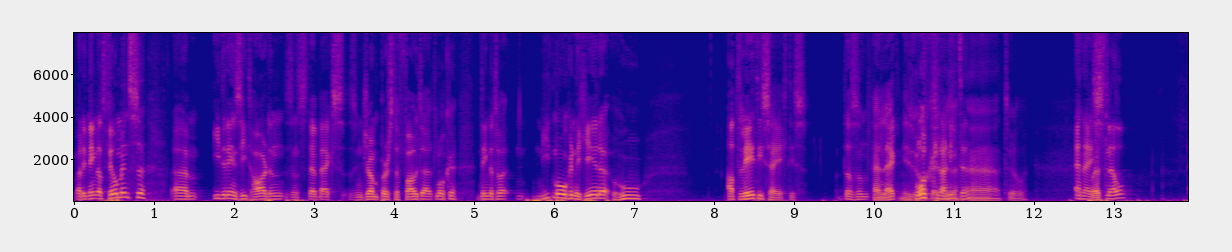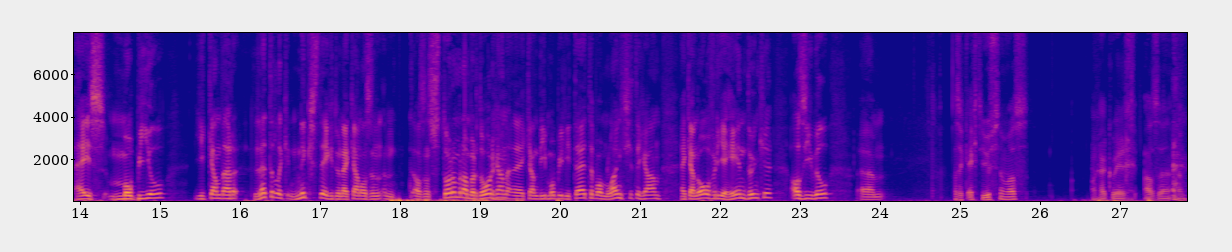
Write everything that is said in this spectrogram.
maar ik denk dat veel mensen, ehm, iedereen ziet Harden, zijn stepbacks, zijn jumpers, de fouten uitlokken. Ik denk dat we niet mogen negeren hoe atletisch hij echt is. Dat is een Hij lijkt niet zo. blok atletisch, graniet, hè? Ja, tuurlijk. En hij is Wat- snel. Hij is mobiel. Je kan daar letterlijk niks tegen doen. Hij kan als een, een, als een stormrammer doorgaan en hij kan die mobiliteit hebben om langs je te gaan. Hij kan over je heen dunken als hij wil. Ehm, Als ik echt Houston was, dan ga ik weer als een, een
